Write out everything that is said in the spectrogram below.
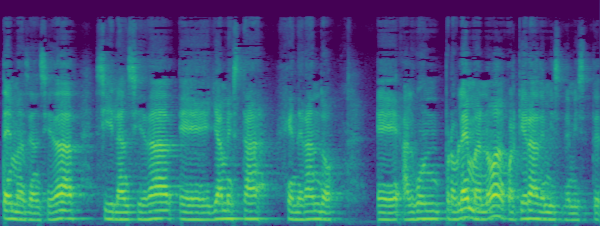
temas de ansiedad, si la ansiedad eh, ya me está generando eh, algún problema, ¿no? A cualquiera de mis, de mis, de,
